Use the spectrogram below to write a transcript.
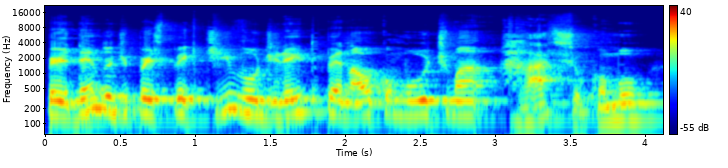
perdendo de perspectiva o direito penal como última rácio, como,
